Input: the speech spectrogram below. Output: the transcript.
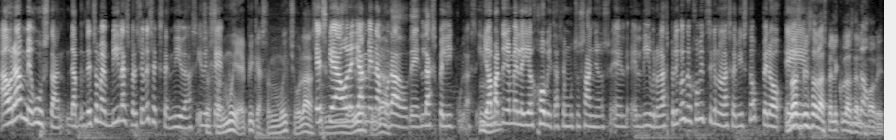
ahora me gustan. De hecho, me vi las versiones extendidas y O sea, dije, son muy épicas, son muy chulas. es que ahora ya me he enamorado de las películas. Y yo aparte yo me leí El Hobbit hace muchos años, el, el libro. Las películas del Hobbit sí que no las he visto, pero... ¿No has eh, visto las películas del no. Hobbit?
